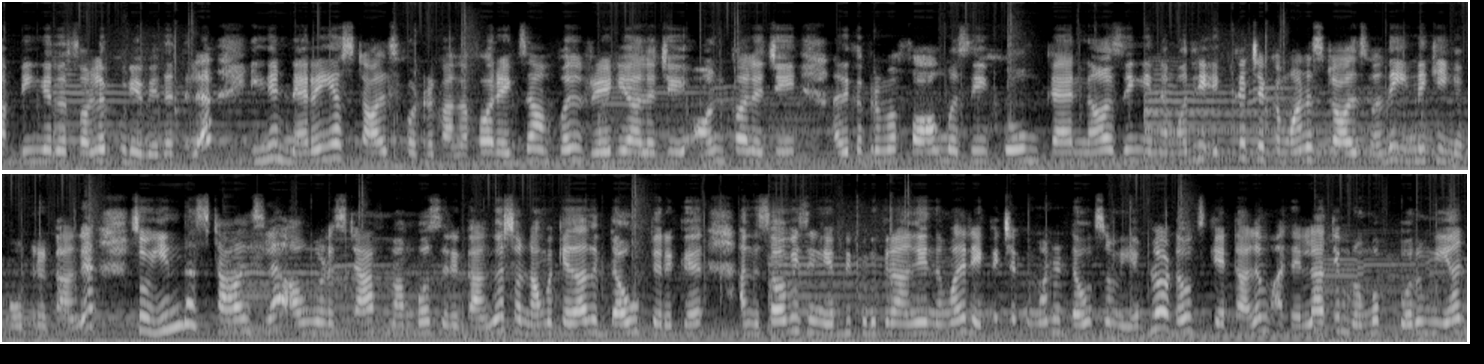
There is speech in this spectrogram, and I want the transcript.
அப்படிங்கிறத சொல்லக்கூடிய விதத்தில் இங்கே நிறைய ஸ்டால்ஸ் போட்டிருக்காங்க. ஃபார் எக்ஸாம்பிள் ரேடியாலஜி ஆன்காலஜி அதுக்கப்புறமா ஃபார்மசி ஹோம் கேர் நர்சிங் இந்த மாதிரி எக்கச்சக்கமான ஸ்டால்ஸ் வந்து இன்னைக்கு இங்கே போட்டிருக்காங்க. ஸோ இந்த ஸ்டால்ஸில் அவங்களோட ஸ்டாஃப் மெம்பர்ஸ் இருக்காங்க. ஸோ நமக்கு ஏதாவது டவுட் இருக்கு அந்த சர்வீஸ் இங்கே எப்படி கொடுக்குறாங்க இந்த மாதிரி எக்கச்சக்கமான டவுட்ஸ் நம்ம எவ்வளோ டவுட்ஸ் கேட்டாலும் அது எல்லாத்தையும் ரொம்ப பொறுமையாக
